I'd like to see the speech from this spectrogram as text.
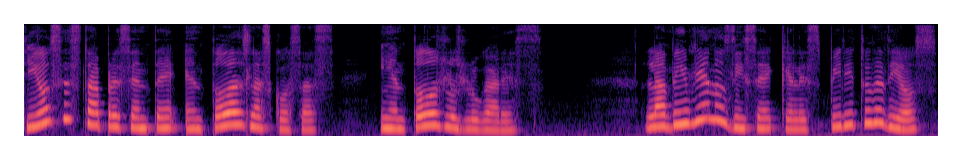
Dios está presente en todas las cosas y en todos los lugares. La Biblia nos dice que el Espíritu de Dios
